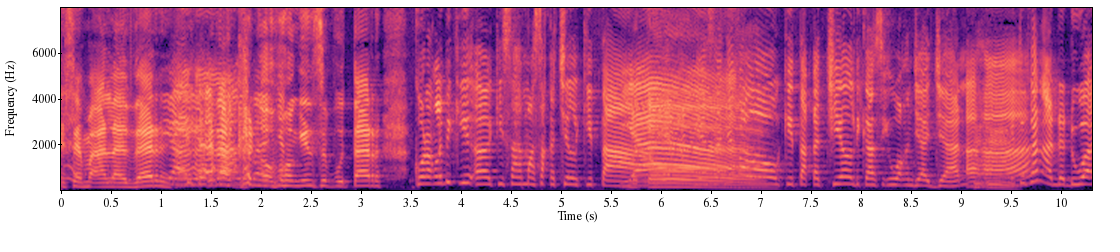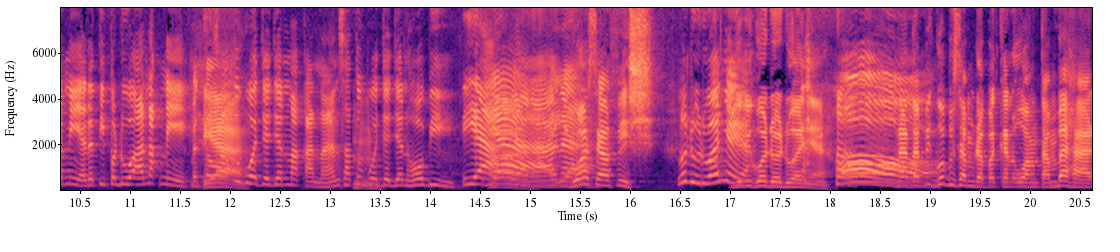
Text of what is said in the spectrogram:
SMA Al Azhar. Iya, iya. Kita akan ngomongin seputar kurang lebih ki- eh, kisah masa kecil kita. Ya. Betul. Biasanya kalau kita kecil dikasih uang jajan, Aha. itu kan ada dua nih, ada tipe dua anak nih. Betul. Iya. Satu buat jajan makanan, satu buat jajan hobi. Iya. Iya. Gua selfish. Lo dua-duanya Jadi ya? gue dua-duanya. Oh. Nah tapi gue bisa mendapatkan uang tambahan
